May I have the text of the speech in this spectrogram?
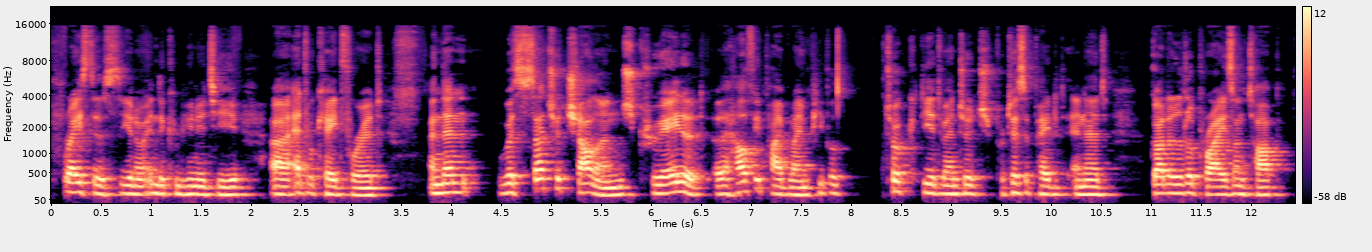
praise this, you know, in the community, uh, advocate for it, and then with such a challenge, created a healthy pipeline. People took the advantage, participated in it, got a little prize on top,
